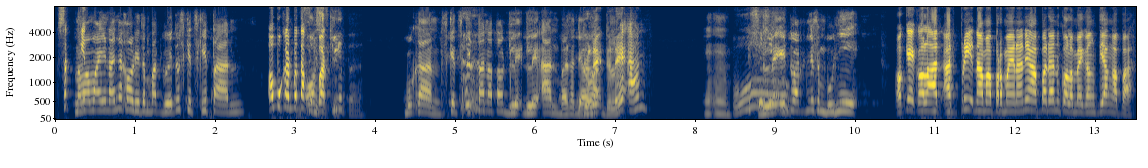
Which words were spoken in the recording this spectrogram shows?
skip. Nama mainannya kalau di tempat gue itu skit-skitan. Oh, bukan petak Oh, umpet. skit. Bukan, skit-skitan atau dele-delean bahasa Jawa. Dele-delean. Mm-mm. Oh. Dele itu artinya sembunyi. Oke, kalau Ad Adpri nama permainannya apa dan kalau megang tiang apa?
